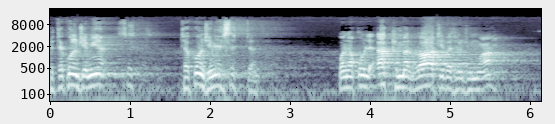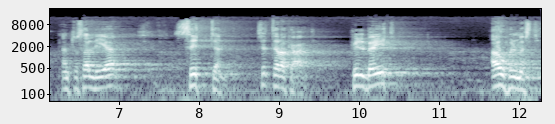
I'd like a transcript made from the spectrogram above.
فتكون الجميع تكون الجميع ستا. ونقول أكمل راتبة الجمعة أن تصلي ستا. ست ركعات في البيت أو في المسجد.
